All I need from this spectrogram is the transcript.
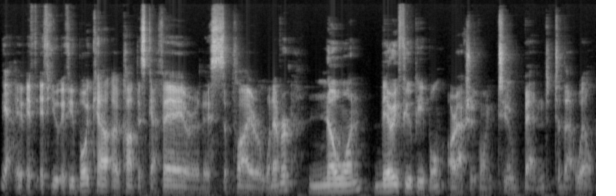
Yeah. If, if you if you boycott uh, caught this cafe or this supplier or whatever, no one, very few people are actually going to bend to that will.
